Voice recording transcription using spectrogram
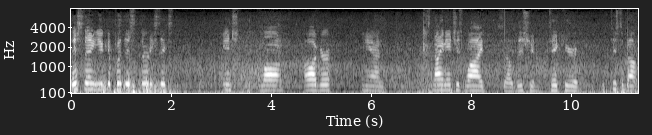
this thing you could put this 36 inch long auger and it's nine inches wide, so this should take care of just about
